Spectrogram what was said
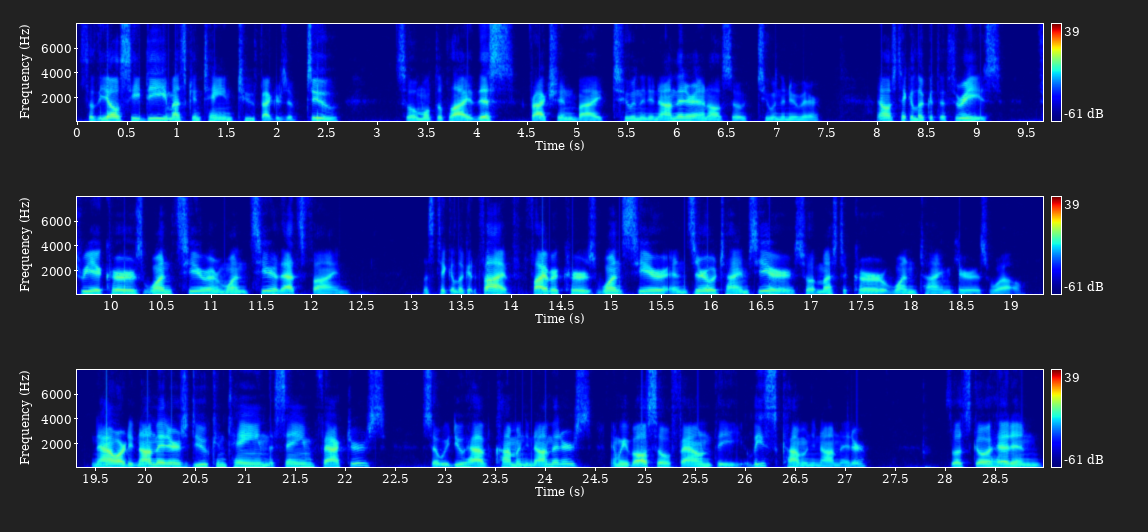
So the LCD must contain two factors of 2, so we'll multiply this fraction by 2 in the denominator and also 2 in the numerator. Now let's take a look at the 3's. 3 occurs once here and once here, that's fine. Let's take a look at 5. 5 occurs once here and 0 times here, so it must occur one time here as well. Now our denominators do contain the same factors, so we do have common denominators, and we've also found the least common denominator. So let's go ahead and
